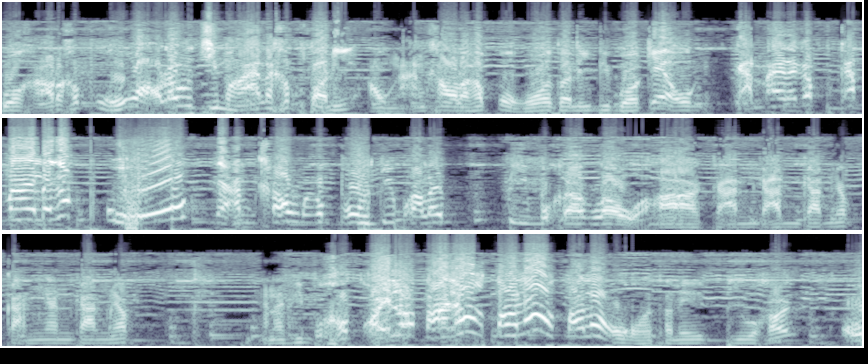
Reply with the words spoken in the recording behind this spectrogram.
บัวขาวนะครับโอ้โหเอาแล้วชิมหายแล้วครับ ตอนนี้เอางานเข้าแล้วครับโอ้โหตอนนี้พี่บัวแก้วกันได้แล้วครับกันได้แล้วครับโอ้โหงานเข้าแล้วครับโอ้ชิมหายแล้วพี่บัวขาวเราอ่ากันกันกันครับกันกันกันครับอันนั้นพี่บัวเขาต่อยแล้วต่อยแล้วต่อยแล้ว ต่อยแล้วโอ้ตอนนี้พี่บัวขาโอ้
